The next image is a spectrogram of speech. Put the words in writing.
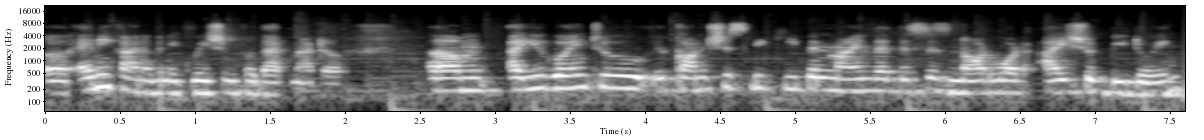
uh, any kind of an equation for that matter? Um, are you going to consciously keep in mind that this is not what i should be doing?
